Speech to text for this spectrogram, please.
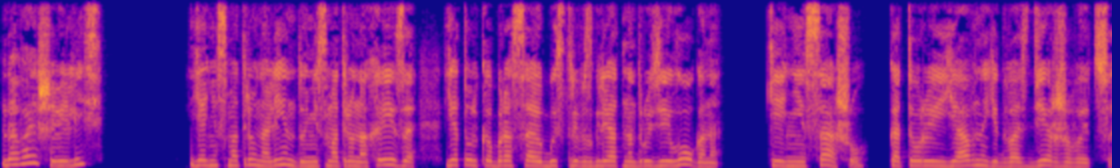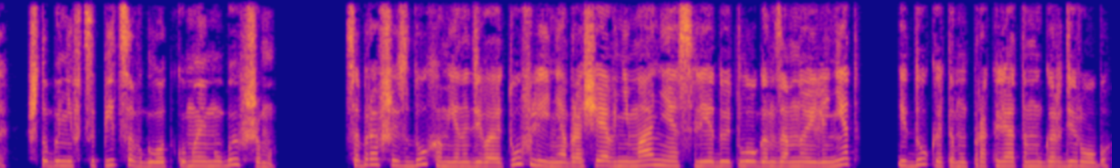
Давай, шевелись». Я не смотрю на Линду, не смотрю на Хейза, я только бросаю быстрый взгляд на друзей Логана, Кенни и Сашу, которые явно едва сдерживаются, чтобы не вцепиться в глотку моему бывшему. Собравшись с духом, я надеваю туфли и, не обращая внимания, следует Логан за мной или нет, иду к этому проклятому гардеробу.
